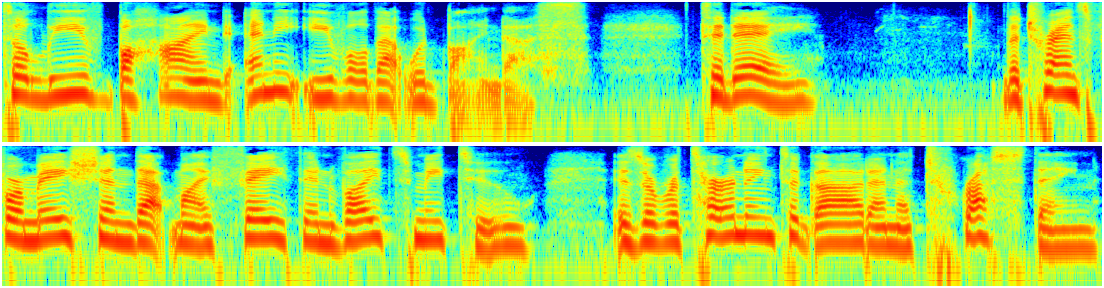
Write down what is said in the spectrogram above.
to leave behind any evil that would bind us. Today, the transformation that my faith invites me to is a returning to God and a trusting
